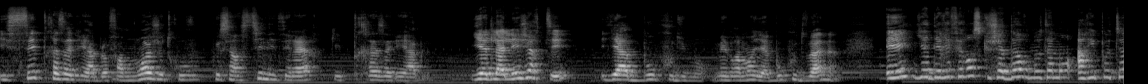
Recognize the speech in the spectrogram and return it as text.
Et c'est très agréable, enfin moi je trouve que c'est un style littéraire qui est très agréable. Il y a de la légèreté, il y a beaucoup d'humour, mais vraiment il y a beaucoup de vannes. Et il y a des références que j'adore, notamment Harry Potter,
